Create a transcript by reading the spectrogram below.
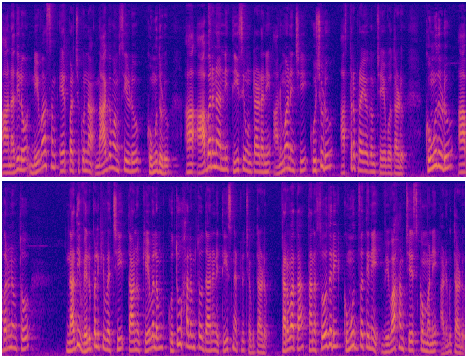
ఆ నదిలో నివాసం ఏర్పరచుకున్న నాగవంశీయుడు కుముదుడు ఆ ఆభరణాన్ని తీసి ఉంటాడని అనుమానించి కుషుడు అస్త్రప్రయోగం చేయబోతాడు. కుముదుడు ఆభరణంతో నది వెలుపలికి వచ్చి తాను కేవలం కుతూహలంతో దానిని తీసినట్లు చెబుతాడు. తర్వాత తన సోదరి కుముద్వతిని వివాహం చేసుకోమని అడుగుతాడు.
